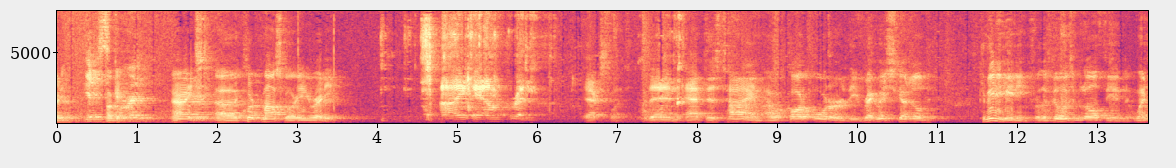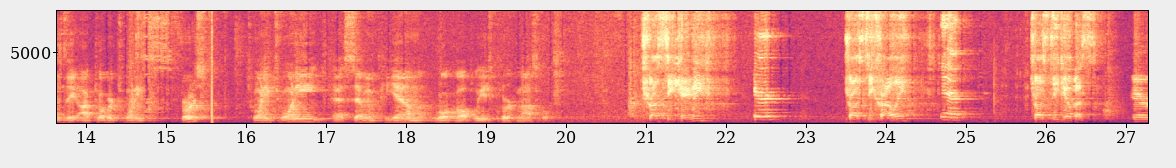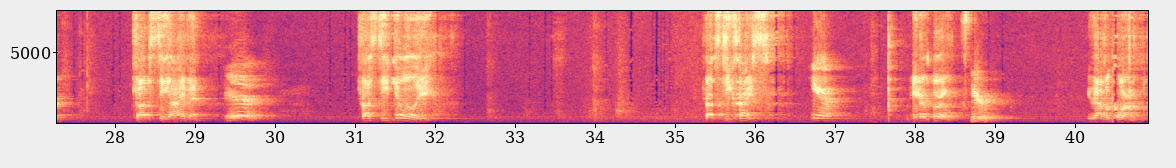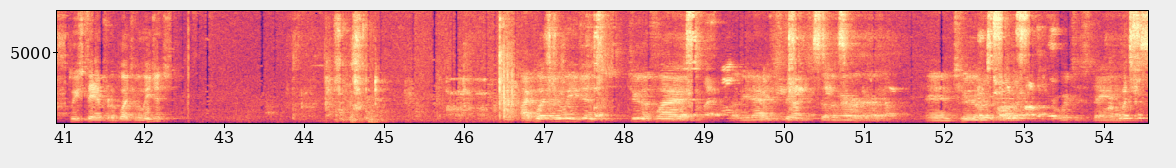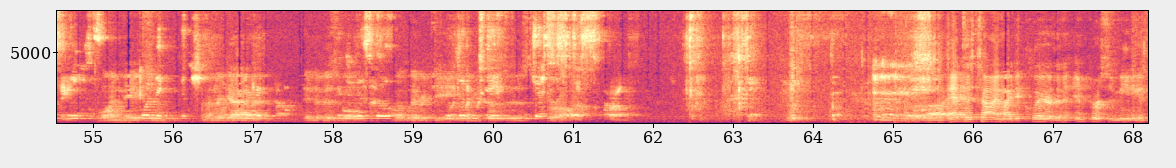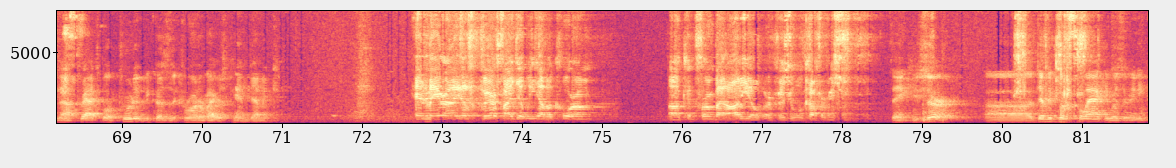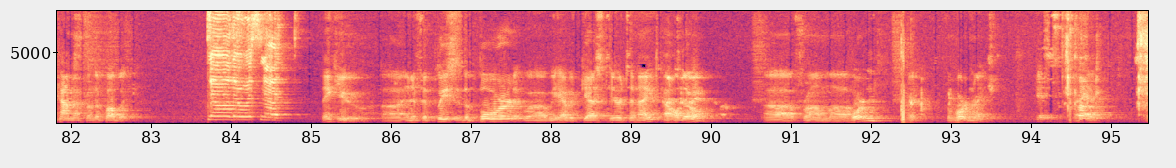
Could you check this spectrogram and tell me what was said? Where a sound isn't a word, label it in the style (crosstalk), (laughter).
Ready? Yes, Okay. we're ready. All right, uh, Clerk Moskowitz, are you ready? I am ready. Excellent. Then at this time, I will call to order the regularly scheduled committee meeting for the Village of Midlothian, Wednesday, October 21st, 2020, at 7 PM. Roll call, please, Clerk Moskowitz. Trustee Kami, Here. Trustee Crowley, Here. Trustee Gilbus. Here. Trustee Ivan, Here. Trustee Gillily. Trustee Kreis, Here. Mayor Brew. Here, You have a quorum. please stand for the Pledge of Allegiance. I pledge allegiance to the flag of the United States of America and to the republic for which it stands, one nation, under God, indivisible, with liberty and justice for all. Uh, At this time, I declare that an in-person meeting is not practical or prudent because of the coronavirus pandemic. And Mayor, I have verified that we have a quorum, uh, confirmed by audio or visual confirmation. Thank you, sir. Uh, Deputy Clerk Palacky, was there any comment from the public? No, there was none. Thank you. Uh, And if it pleases the board, uh, we have a guest here tonight, Aldo, uh, from uh, Horton, right? From Horton, right? Yes. Okay.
